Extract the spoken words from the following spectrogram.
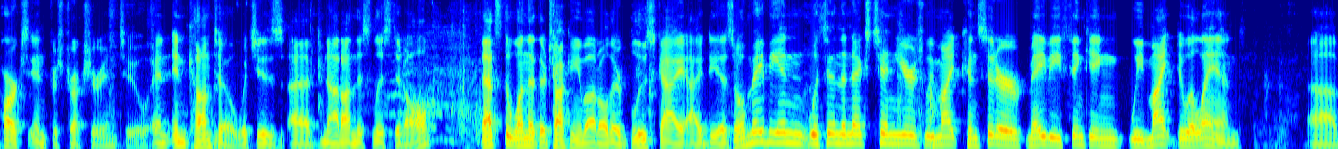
parks infrastructure into. And in encanto which is uh, not on this list at all that's the one that they're talking about all their blue sky ideas. Oh maybe in within the next 10 years we might consider maybe thinking we might do a land uh,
